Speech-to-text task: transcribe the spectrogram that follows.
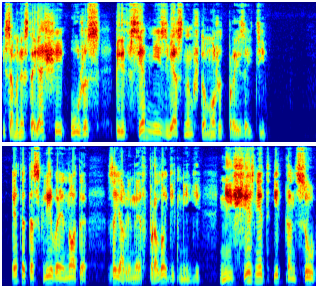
и самый настоящий ужас перед всем неизвестным, что может произойти. Эта тоскливая нота, заявленная в прологе книги, не исчезнет и к концу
